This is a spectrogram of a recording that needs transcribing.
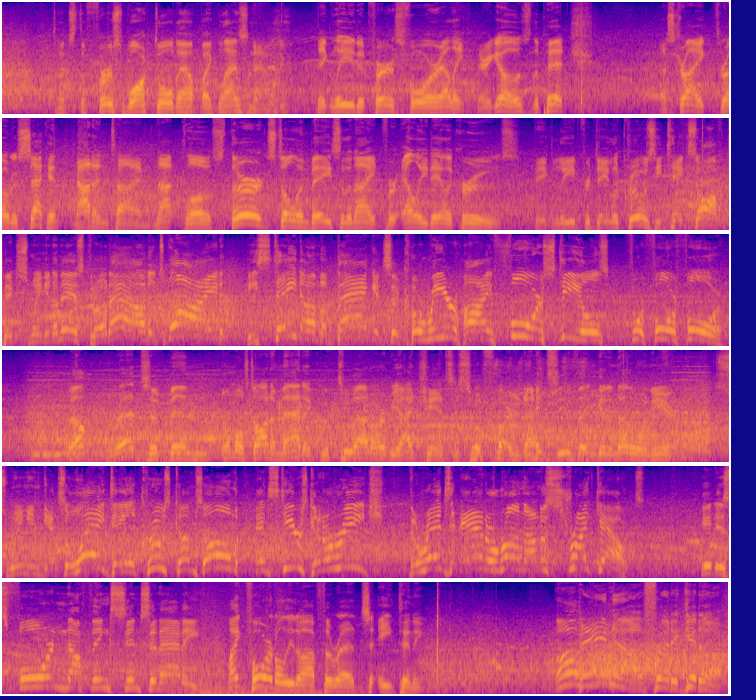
That's the first walk doled out by Glasnow. Big lead at first for Elly. There he goes, the pitch. A strike, throw to second, not in time, not close. Third stolen base of the night for Elly De La Cruz. Big lead for De La Cruz. He takes off, pitch swing and a miss, throw down, it's wide. He stayed on the bag. It's a career high four steals for 4-4. Well, the Reds have been almost automatic with two out RBI chances so far tonight. See if they can get another one here. Swinging gets away. De La Cruz comes home, and Steer's going to reach. The Reds add a run on a strikeout. It is 4 0 Cincinnati. Mike Ford will lead off the Reds' eighth inning. Oh, hey now, Freddie, get up.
